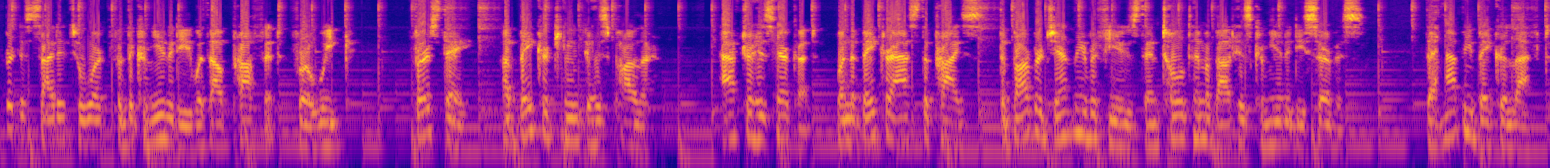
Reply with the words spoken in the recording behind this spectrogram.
barber decided to work for the community without profit for a week. First day, a baker came to his parlor. After his haircut, when the baker asked the price, the barber gently refused and told him about his community service. The happy baker left.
